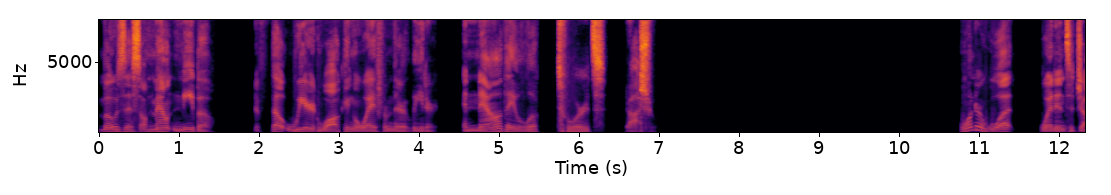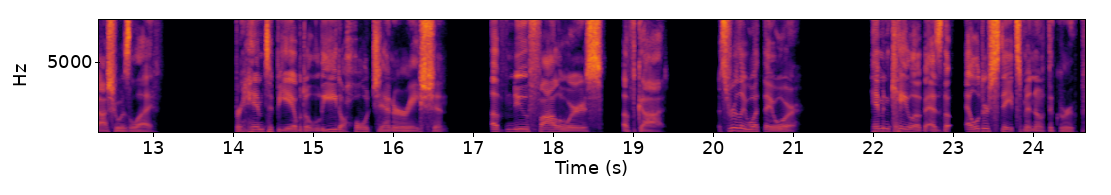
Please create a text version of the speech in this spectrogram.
Moses on Mount Nebo. and It felt weird walking away from their leader. And now they look towards Joshua. I wonder what went into Joshua's life for him to be able to lead a whole generation of new followers of God. That's really what they were. Him and Caleb as the elder statesmen of the group.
